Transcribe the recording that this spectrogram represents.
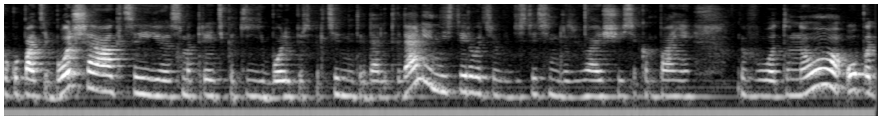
покупать и больше акций, смотреть, какие более перспективные и так далее, и так далее, инвестировать в действительно развивающиеся компании. Вот, но опыт,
